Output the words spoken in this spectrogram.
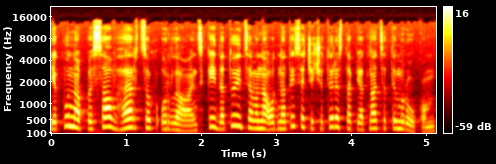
яку написав герцог Орлеанський. Датується вона 1415 роком.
